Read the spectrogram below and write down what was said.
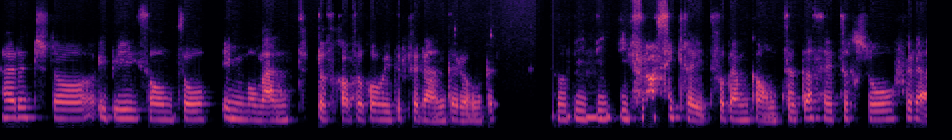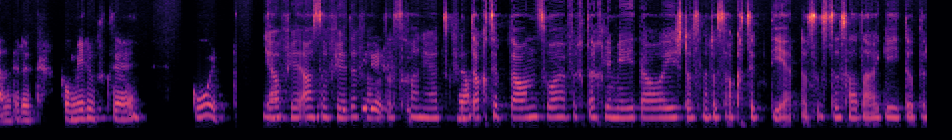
herzustehen, ich bin so und so im Moment. Das kann sich auch wieder verändern, oder? So die, die, die Flüssigkeit von dem Ganzen, das hat sich schon verändert. Von mir aus gesehen gut. Ja, also auf jeden Fall, das kann ich jetzt Gefühl. Ja. Die Akzeptanz, die einfach ein bisschen mehr da ist, dass man das akzeptiert, dass es das halt auch gibt, oder?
